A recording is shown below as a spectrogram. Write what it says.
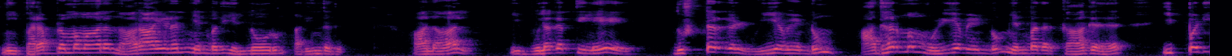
நீ பரபிரம்மமான நாராயணன் என்பது எல்லோரும் அறிந்தது. ஆனால் இவ்வுலகத்திலே துஷ்டர்கள் ஒழிய வேண்டும் அதர்மம் ஒழிய வேண்டும் என்பதற்காக இப்படி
